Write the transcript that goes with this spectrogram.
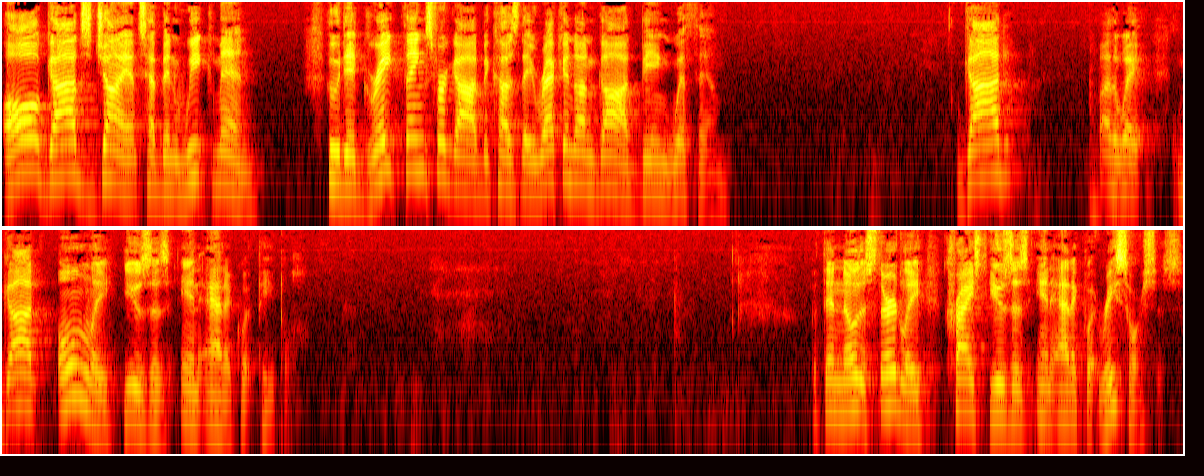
All God's giants have been weak men who did great things for God because they reckoned on God being with them. God, by the way, God only uses inadequate people. But then notice, thirdly, Christ uses inadequate resources.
